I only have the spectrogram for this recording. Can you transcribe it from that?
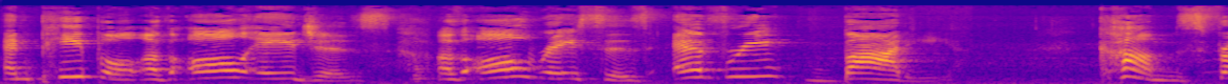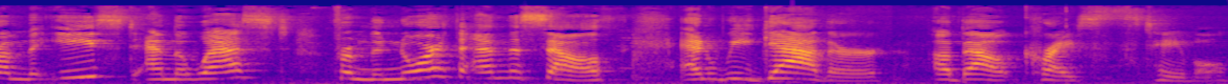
And people of all ages, of all races, every body comes from the east and the west, from the north and the south, and we gather about Christ's table.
